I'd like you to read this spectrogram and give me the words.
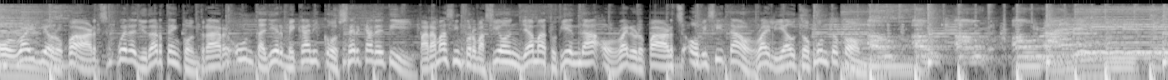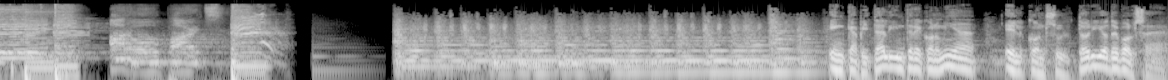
O'Reilly Auto Parts puede ayudarte a encontrar un taller mecánico cerca de ti. Para más información, llama a tu tienda O'Reilly Auto Parts o visita oreillyauto.com. oh, oh, Parts. En Capital Intereconomía, el consultorio de bolsa.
